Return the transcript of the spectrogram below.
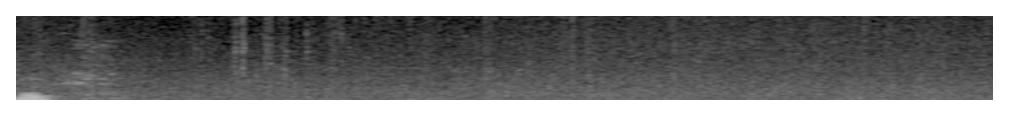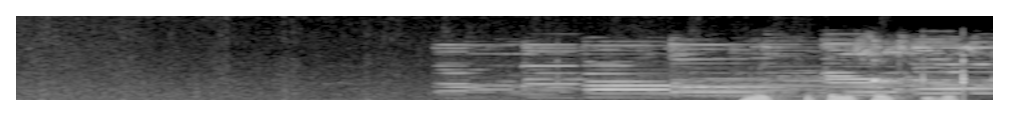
Bak. Evet, kapının üstüne çıkacak.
